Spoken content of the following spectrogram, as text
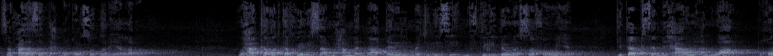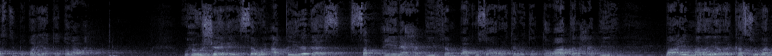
safxada saddex boqol soddon iyo laba. Waxaa kalood ka fiirisaa moxamed baqir ilmajlisi muftigii dowla safawiya kitaabkiisa bixaaru lanwaar boqol boqol iyo toddoba. Wuxuu sheegay isagu caqiidadaas sabciina xadiian baa ku soo aroortay toddobaatan xadiid baa aimadayada ka sugan.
